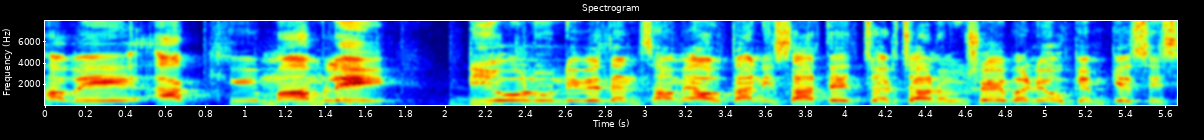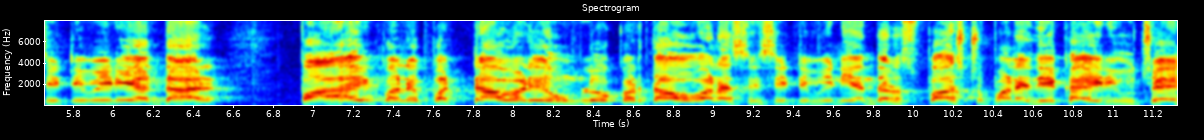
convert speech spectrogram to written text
હવે આખી મામલે ડીઓનું નિવેદન સામે આવતાની સાથે જ ચર્ચાનો વિષય બન્યો, કેમ કે સીસીટીવીની અંદર પાઇપ અને પટ્ટા વડે હુમલો કરતા હોવાના સીસીટીવીની અંદર સ્પષ્ટપણે દેખાઈ રહ્યું છે.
